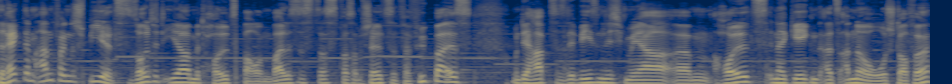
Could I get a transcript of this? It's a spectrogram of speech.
Direkt am Anfang des Spiels solltet ihr mit Holz bauen, weil es ist das, was am schnellsten verfügbar ist und ihr habt wesentlich mehr ähm, Holz in der Gegend als andere Rohstoffe.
